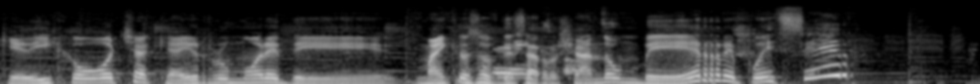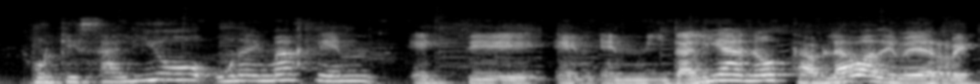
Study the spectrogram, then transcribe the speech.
que dijo Bocha que hay rumores de Microsoft desarrollando un VR, ¿puede ser? Porque salió una imagen este, en, en italiano que hablaba de VR.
